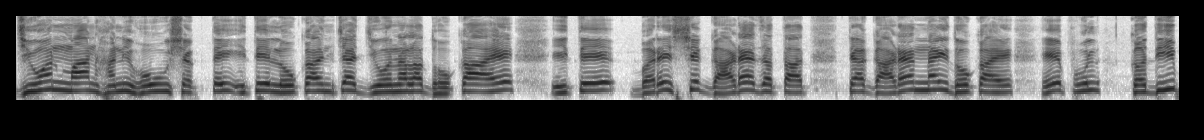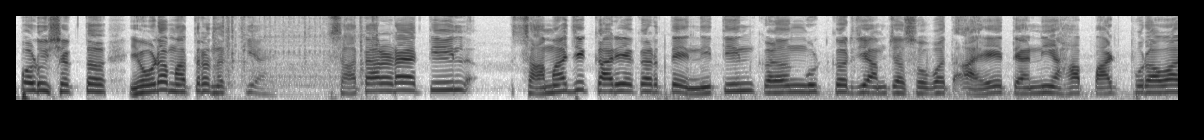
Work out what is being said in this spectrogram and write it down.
जीवनमान हानी होऊ शकते. इथे लोकांच्या जीवनाला धोका आहे. इथे बरेचसे गाड्या जातात. त्या गाड्यांनाही धोका आहे. हे फूल कधीही पडू शकतं एवढं मात्र नक्की आहे. सातारड्यातील सामाजिक कार्यकर्ते नितीन कळंगुटकर जी आमच्यासोबत आहे त्यांनी हा पाठपुरावा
